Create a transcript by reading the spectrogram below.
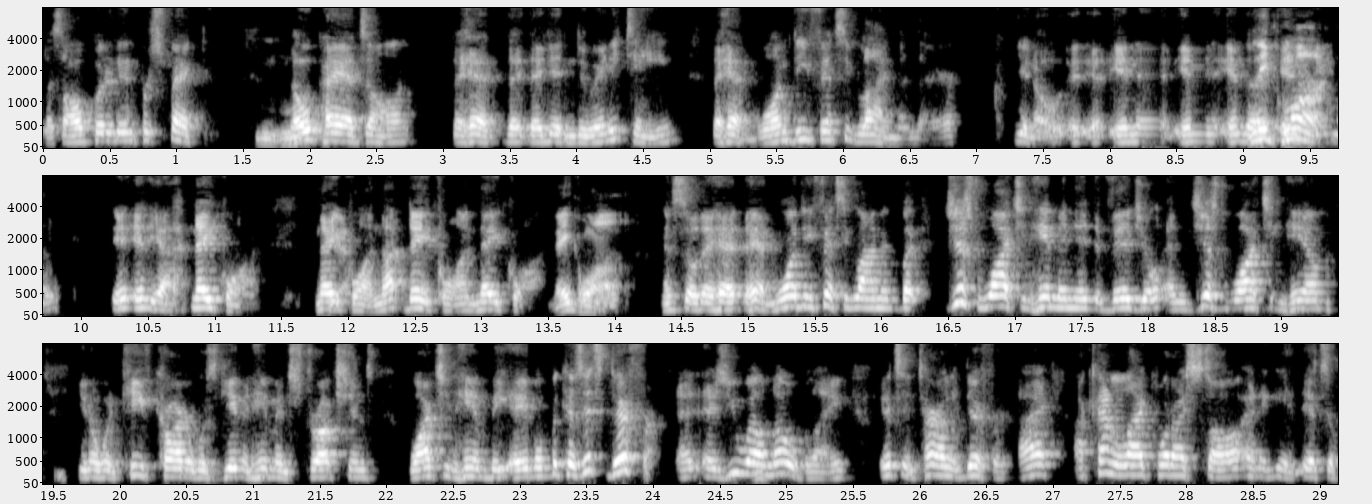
let's all put it in perspective. Mm-hmm. No pads on. They had they, they didn't do any team. They had one defensive lineman there. You know, in in in the Naquan. In, in, yeah, Naquan, Naquan, yeah. not Daquan, Naquan. Naquan. And so they had they had one defensive lineman, but just watching him in individual and just watching him, you know, when Keith Carter was giving him instructions, watching him be able because it's different. As you well know, Blaine, it's entirely different. I I kind of liked what I saw, and again, it's a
